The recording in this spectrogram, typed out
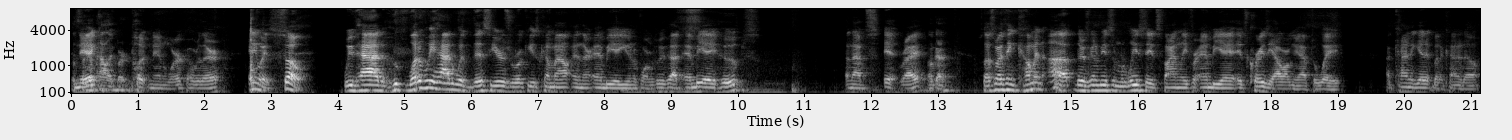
Let's Nick. look Halliburton. putting in work over there. Anyways, so we've had who- what have we had with this year's rookies come out in their NBA uniforms? We've had NBA hoops, and that's it, right? Okay. So that's why I think coming up, there's going to be some release dates finally for NBA. It's crazy how long you have to wait. I kind of get it, but I kind of don't.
